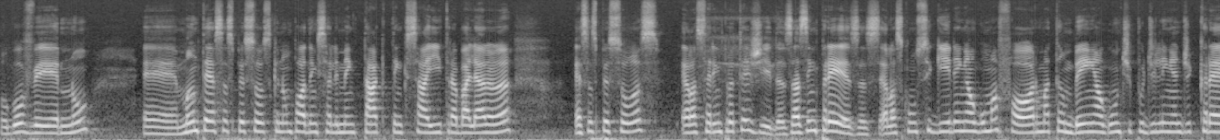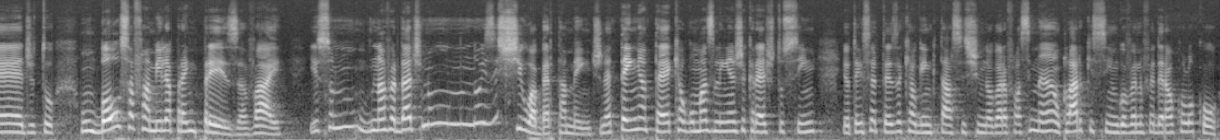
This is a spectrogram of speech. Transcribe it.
o governo é, manter essas pessoas que não podem se alimentar, que tem que sair trabalhar, essas pessoas elas serem protegidas. As empresas, elas conseguirem alguma forma também algum tipo de linha de crédito, um bolsa família para a empresa, vai. Isso, na verdade, não, não existiu abertamente, né? Tem até que algumas linhas de crédito, sim. Eu tenho certeza que alguém que está assistindo agora fala assim, não, claro que sim, o governo federal colocou.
